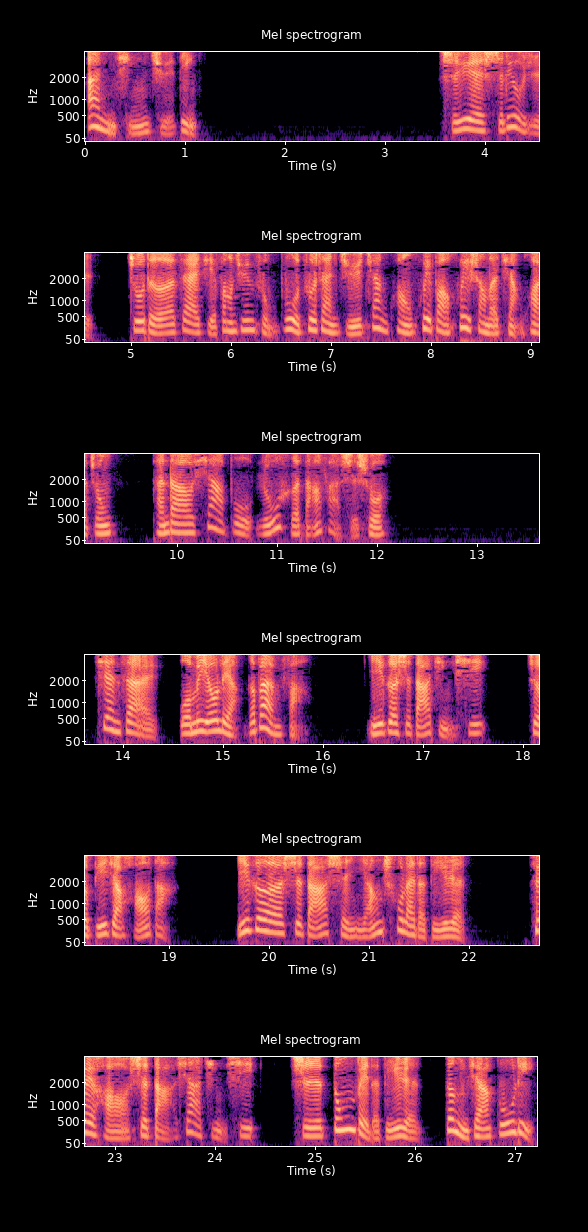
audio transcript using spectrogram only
案情决定。十月十六日，朱德在解放军总部作战局战况汇报会上的讲话中，谈到下步如何打法时说：“现在我们有两个办法，一个是打锦西，这比较好打；一个是打沈阳出来的敌人，最好是打下锦西。”使东北的敌人更加孤立。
